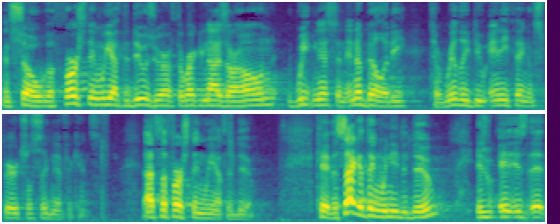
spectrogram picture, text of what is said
And so the first thing we have to do is we have to recognize our own weakness and inability to really do anything of spiritual significance. That's the first thing we have to do. Okay, the second thing we need to do is, is that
